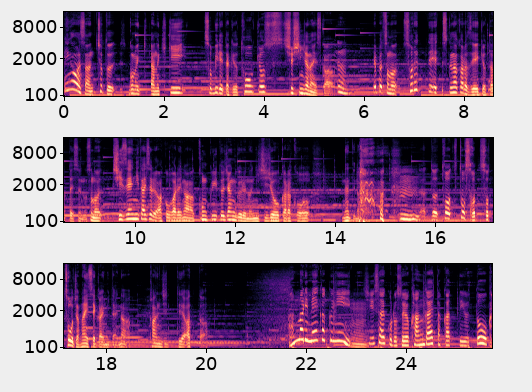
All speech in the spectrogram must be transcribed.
江川さんちょっとごめんあの聞きそびれたけど東京出身じゃないですか、うんやっぱりそのそれって少なからず影響ってあったりするの？その自然に対する憧れがコンクリートジャングルの日常からこうなんていうの？うん、とととそそそうじゃない世界みたいな感じってあった？あんまり明確にうん。小さい頃それを考えたかっていうと、考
